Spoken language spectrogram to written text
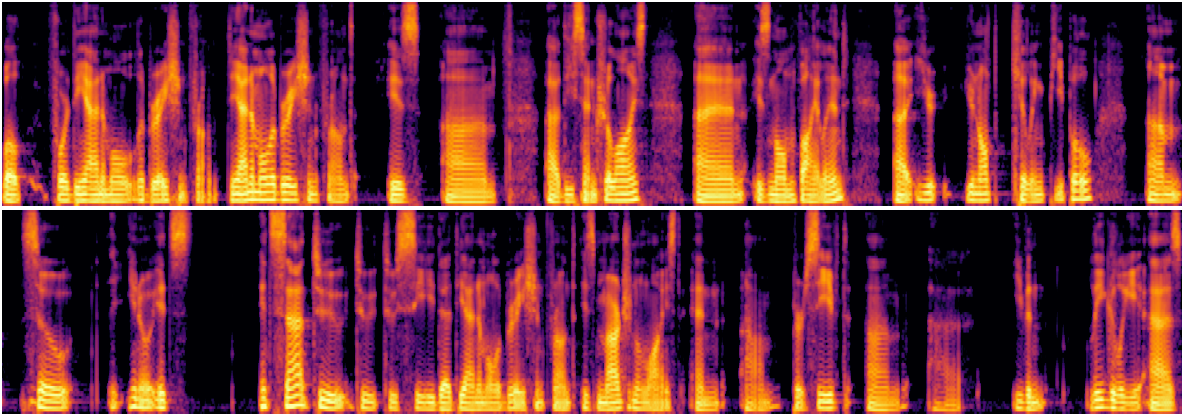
well, for the Animal Liberation Front, the Animal Liberation Front is um, uh, decentralized and is nonviolent. Uh, you're you're not killing people. Um, so you know it's it's sad to to to see that the Animal Liberation Front is marginalized and um, perceived um, uh, even legally as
